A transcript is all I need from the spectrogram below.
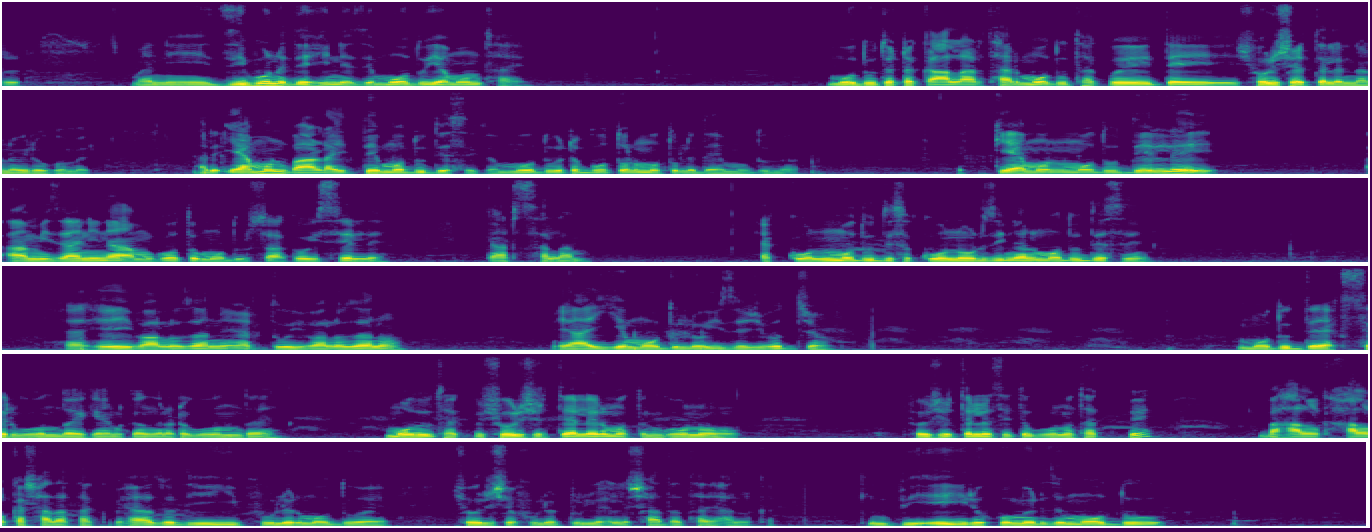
মানে জীবনে দেখি না যে মধু এমন থায়। মধু তো একটা কালার থার, মধু থাকবে এতে সরিষার তেলের নান ওই রকমের আর এমন বাড়াইতে মধু দেশে মধু একটা বোতল মতলে দেয় মধু না? কেমন মধু দিলে? আমি জানি না, আমগো তো মধুর চাক ওই ছেলে কাটছালাম কোন মধু দিছে, কোন অরিজিনাল মধু দেছে? হ্যাঁ হেই ভালো জানে আর তুই ভালো জানো। এ আইয়ে মধু লই যাস বুঝছ? মধুর দিয়ে একসের গন্ধ হয় কেন কেমন একটা গন্ধ হয়। মধু থাকবে সরিষার তেলের মতন, ঘন। সরিষার তেলের সেই তো ঘন থাকবে বা হালকা হালকা সাদা থাকবে। হ্যাঁ যদি এই ফুলের মধু হয়, সরিষা ফুলের টুলে হলে সাদা থাকে হালকা। কিন্তু এই রকমের যে মধু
